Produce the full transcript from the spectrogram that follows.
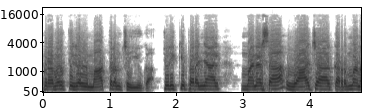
പ്രവൃത്തികൾ മാത്രം ചെയ്യുക. ചുരുക്കി പറഞ്ഞാൽ മനസ വാച കർമ്മണ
